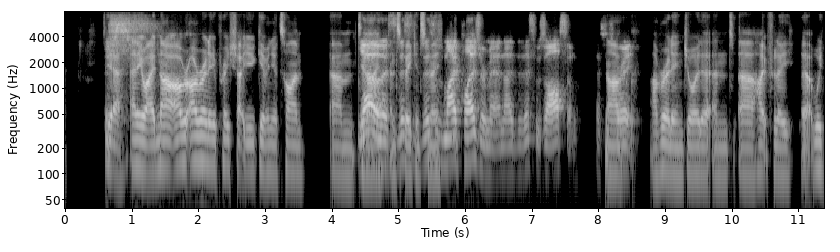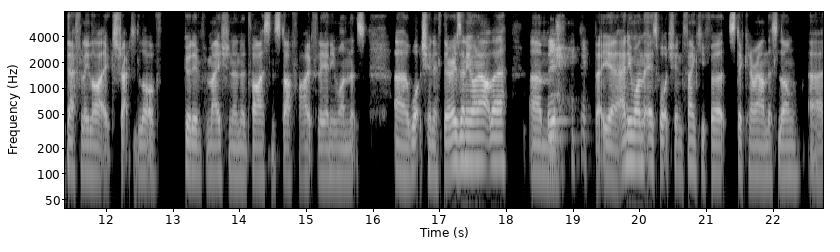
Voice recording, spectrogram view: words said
Yeah anyway no I, I really appreciate you giving your time um yeah this, and speaking this, to this me. this is my pleasure man. I, this was awesome this no, great. I've really enjoyed it, and uh, hopefully, uh, we definitely like extracted a lot of good information and advice and stuff for hopefully anyone that's uh, watching, if there is anyone out there. Um, but yeah, anyone that is watching, thank you for sticking around this long. Uh,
